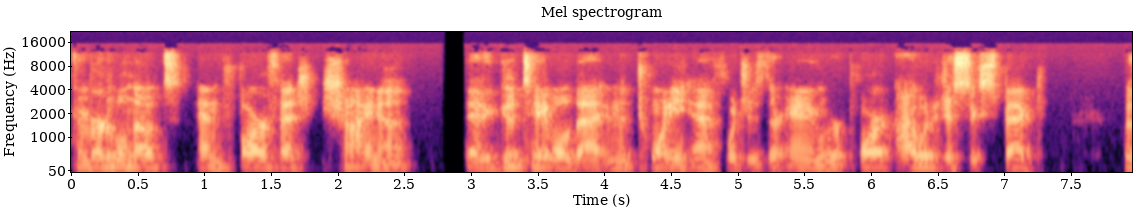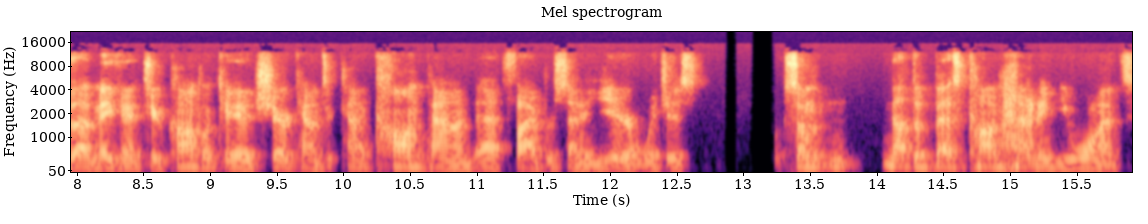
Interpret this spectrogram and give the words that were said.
convertible notes, and Farfetch China. They had a good table of that in the 20F, which is their annual report. I would just expect, without making it too complicated, share count to kind of compound at 5% a year, which is some not the best compounding you want.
